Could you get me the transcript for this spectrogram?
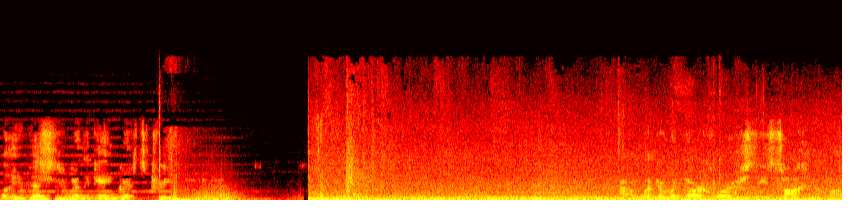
Believe this is where the game gets creepy. I wonder what dark horrors he's talking about.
